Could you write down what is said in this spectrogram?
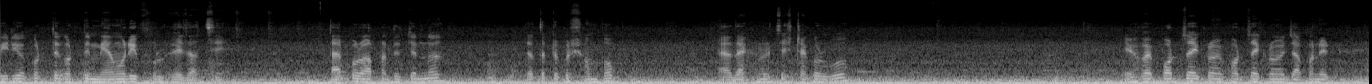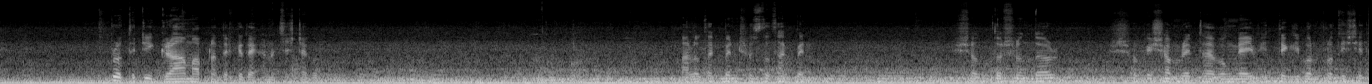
ভিডিও করতে করতে মেমোরি ফুল হয়ে যাচ্ছে। তারপর আপনাদের জন্য যতটুকু সম্ভব দেখানোর চেষ্টা করব। এভাবে পর্যায়ক্রমে পর্যায়ক্রমে জাপানের প্রতিটি গ্রাম আপনাদেরকে দেখানোর চেষ্টা করব। ভালো থাকবেন, সুস্থ থাকবেন। সত্য সুন্দর। সুখী সমৃদ্ধ এবং ন্যায় ভিত্তিক জীবন প্রতিষ্ঠিত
